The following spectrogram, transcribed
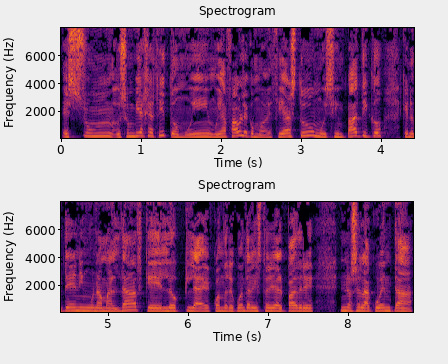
es un, es un viejecito muy, muy afable, como decías tú, muy simpático, que no tiene ninguna maldad, que lo, la- cuando le cuenta la historia al padre no se la cuenta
